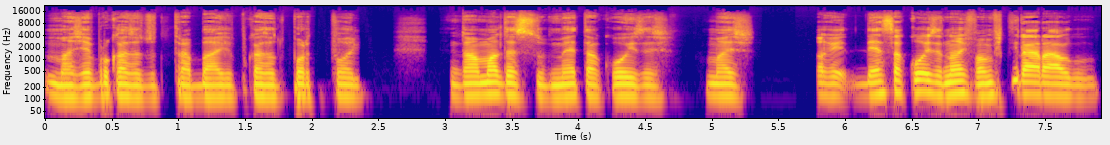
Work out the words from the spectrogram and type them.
Mas é por causa do trabalho, por causa do portfólio. Então a malta se submete a coisas, mas ok, dessa coisa nós vamos tirar algo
